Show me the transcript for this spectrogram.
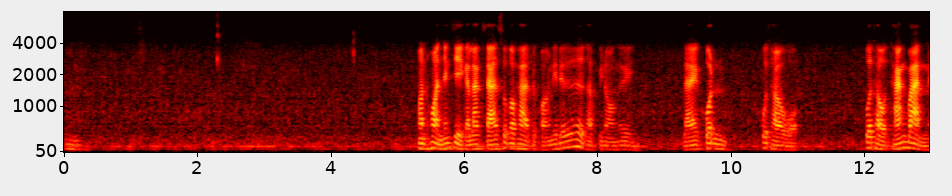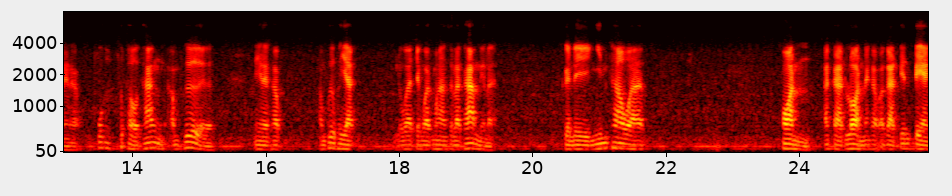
อม ฮ้อนๆจังซี่ก็รักษาสุขภาพเจ้าของเด้อครับพี่น้องเอ้ยหลายคนผู้เฒ่า ผู้เฒ่าทางบ้านนะครับผู้ผู้เฒ่าทางอำเภอนี่แหละครับอำเภอพยัคฆ์หรือว่าจังหวัดมหาสารคามนี่แหละก็ได้ยินข่าวว่าร้อนอากาศร้อนนะครับ อากาศเปลี่ยนแปลง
